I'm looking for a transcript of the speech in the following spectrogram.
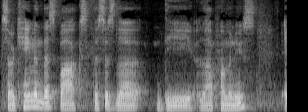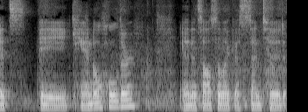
So it came in this box. This is the, the La Promeneuse. It's a candle holder and it's also like a scented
